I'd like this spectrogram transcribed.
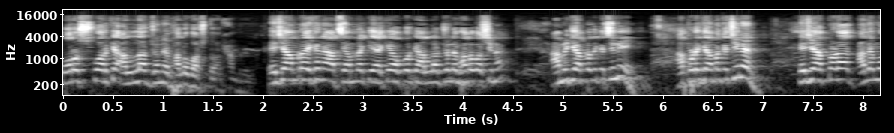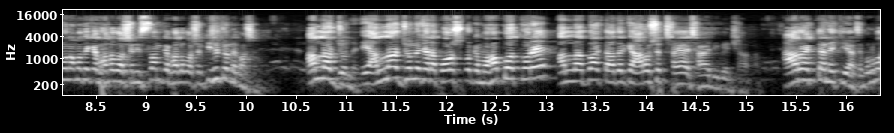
পরস্পরকে আল্লাহর জন্য ভালোবাসতো, আলহামদুলিল্লাহ। এই যে আমরা এখানে আছি, আমরা কি একে অপরকে আল্লাহর জন্য ভালোবাসি না? আমি কি আপনাদেরকে চিনি? আপনারা কি আমাকে চিনেন? এই যে আপনারা আলেমন আমাদেরকে ভালোবাসেন, ইসলামকে ভালোবাসেন, কিসের জন্য বাসেন আল্লাহর জন্য। এই আল্লাহর জন্য যারা পরস্পরকে মহব্বত করে, আল্লাহ পাক তাদেরকে আরসের ছায়া ছায়া দিবেন, ইনশাআল্লাহ। আরও একটা নেকি আছে, বলব?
